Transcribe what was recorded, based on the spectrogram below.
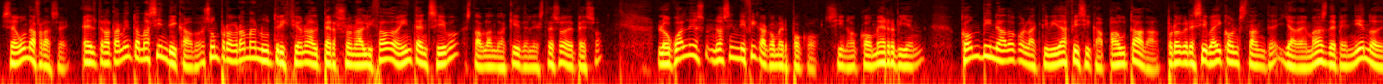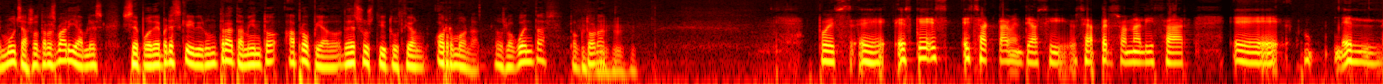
Segunda frase. El tratamiento más indicado es un programa nutricional personalizado e intensivo, está hablando aquí del exceso de peso, lo cual no significa comer poco, sino comer bien, combinado con la actividad física pautada, progresiva y constante, y además, dependiendo de muchas otras variables, se puede prescribir un tratamiento apropiado de sustitución hormonal. ¿Nos lo cuentas, doctora? Pues eh, es que es exactamente así, o sea, personalizar eh, el,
